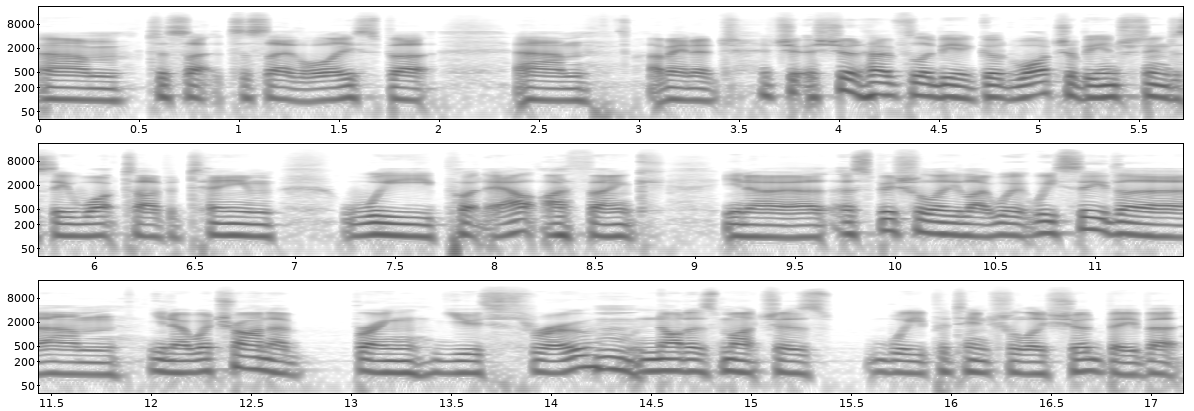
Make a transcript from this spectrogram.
um, to say, to say the least. But um, I mean, it, it, sh- it, should hopefully be a good watch. It'll be interesting to see what type of team we put out. I think you know, uh, especially like we we see the um, you know we're trying to bring youth through, mm. not as much as we potentially should be, but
